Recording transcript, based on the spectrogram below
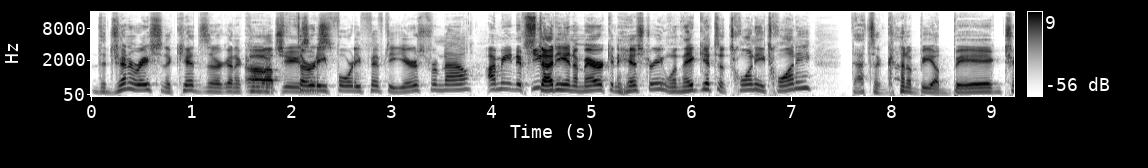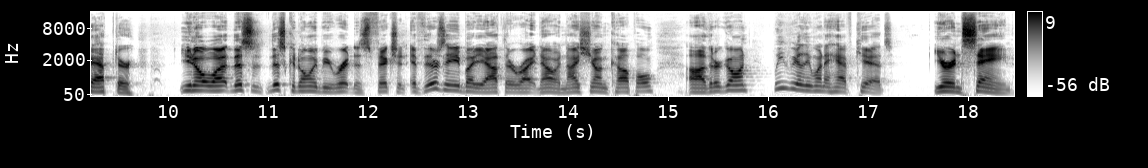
the generation of kids that are going to come Oh, up Jesus. 30, 40, 50 years from now, I mean, if you studying American history, when they get to 2020, that's going to be a big chapter. You know what? This is this could only be written as fiction. If there's anybody out there right now, a nice young couple, uh, that are going, we really want to have kids. You're insane.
